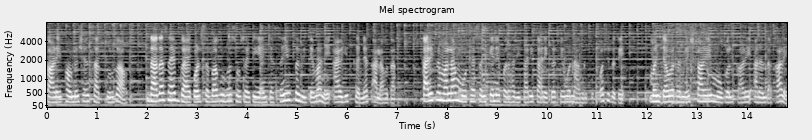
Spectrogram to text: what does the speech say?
काळे फाउंडेशन सातपूरगाव दादासाहेब गायकवाड सभागृह सोसायटी यांच्या संयुक्त विद्यमाने आयोजित करण्यात आला होता. कार्यक्रमाला मोठ्या संख्येने पदाधिकारी कार्यकर्ते व नागरिक उपस्थित होते. मंचावर रमेश काळे मोगल काळे आनंदा काळे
